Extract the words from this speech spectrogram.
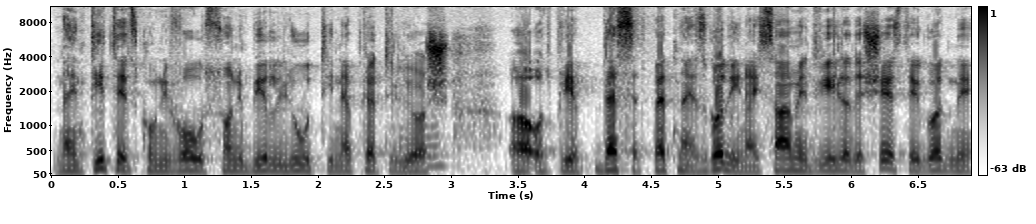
na entitetskom nivou su oni bili ljuti neprijatelji još od prije 10-15 godina i same 2006. godine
